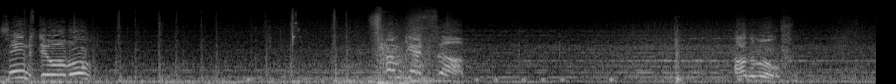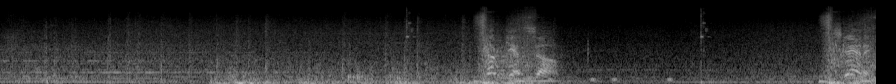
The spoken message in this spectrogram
Seems doable. Come get some! On the move. Come get some. Scanning.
